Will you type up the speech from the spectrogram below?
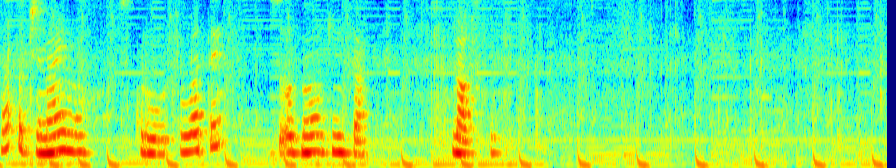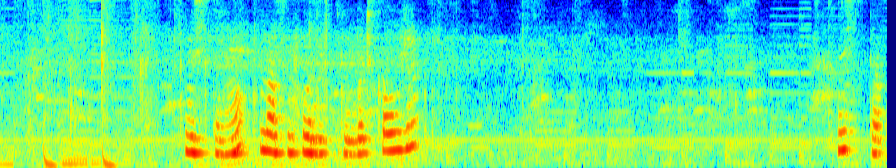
та починаємо скручувати з одного кінця навскіз. Ось так. У нас виходить трубочка вже. Ось так.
